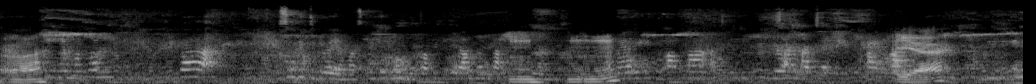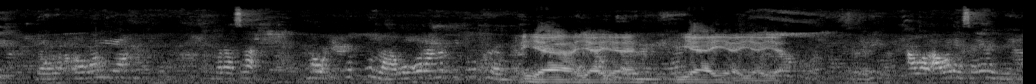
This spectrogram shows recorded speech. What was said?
Eh, tapi memang kan kita sulit juga ya mas untuk membuka pikiran tentang mm, itu. Mm, mm. MRI itu apa ACT itu apa? Iya. Mungkin banyak orang yang merasa mau ikut pun lah orang ngerti program iya iya iya iya iya iya iya jadi awal-awal ya saya hanya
